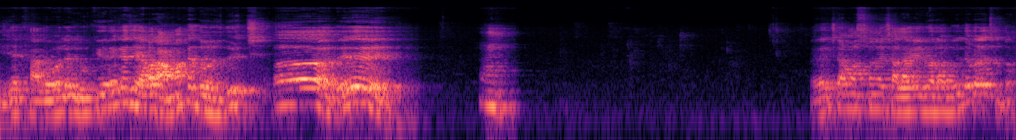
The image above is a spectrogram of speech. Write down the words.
নিজে খাবে বলে লুকিয়ে রেখেছে, আবার আমাকে দোষ দিচ্ছে। রে আমার সঙ্গে চালাকি করা, বুঝতে পেরেছ তো?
